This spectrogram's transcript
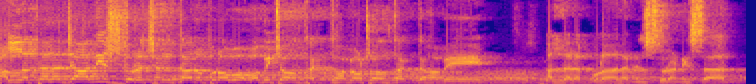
আল্লাহ তাআলা যা আদেশ করেছেন তার উপর অব- অবিচল থাকতে হবে, অটল থাকতে হবে। আল্লাহ রাব্বুল আলামিন সূরা নিসার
